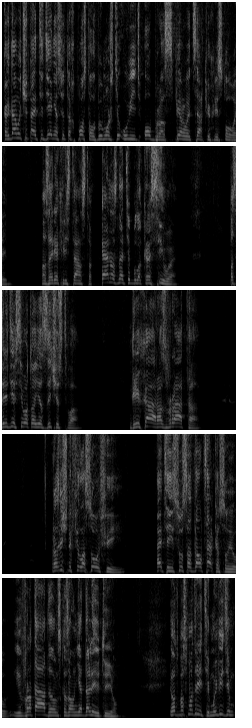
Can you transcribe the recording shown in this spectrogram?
Когда вы читаете Деяния святых апостолов, вы можете увидеть образ первой церкви Христовой на заре христианства. Какая она, знаете, была красивая. Посреди всего того язычества, греха, разврата, различных философий. Знаете, Иисус создал церковь свою, и врата ада, Он сказал, не одолеют ее. И вот посмотрите, мы видим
